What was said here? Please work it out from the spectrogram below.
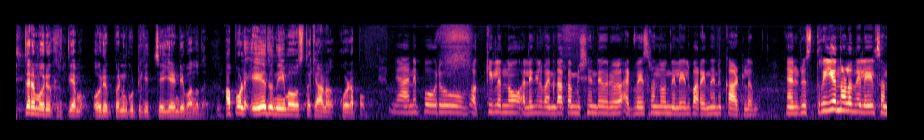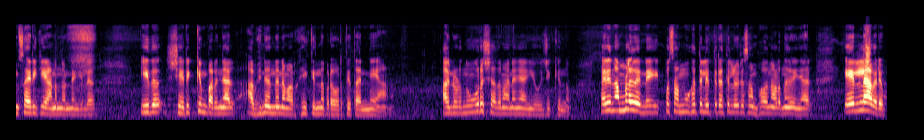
ഇത്തരം ഒരു കൃത്യം ഒരു പെൺകുട്ടിക്ക് ചെയ്യേണ്ടി വന്നത്? അപ്പോൾ ഏത് നിയമവ്യവസ്ഥയ്ക്കാണ് കുഴപ്പം? ഞാനിപ്പോൾ ഒരു വക്കീലെന്നോ അല്ലെങ്കിൽ വനിതാ കമ്മീഷന്റെ ഒരു അഡ്വൈസർ എന്നോ നിലയിൽ പറയുന്നതിനെക്കാട്ടിലും ഞാനൊരു സ്ത്രീ എന്നുള്ള നിലയിൽ സംസാരിക്കുകയാണെന്നുണ്ടെങ്കിൽ ഇത് ശരിക്കും പറഞ്ഞാൽ അഭിനന്ദനം അർഹിക്കുന്ന പ്രവൃത്തി തന്നെയാണ്. അതിനോട് നൂറ് ശതമാനം ഞാൻ യോജിക്കുന്നു. കാര്യം നമ്മൾ തന്നെ ഇപ്പോൾ സമൂഹത്തിൽ ഇത്തരത്തിലൊരു സംഭവം നടന്നു കഴിഞ്ഞാൽ എല്ലാവരും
